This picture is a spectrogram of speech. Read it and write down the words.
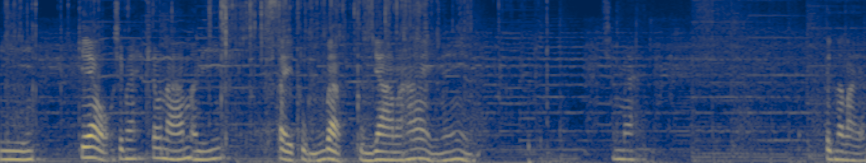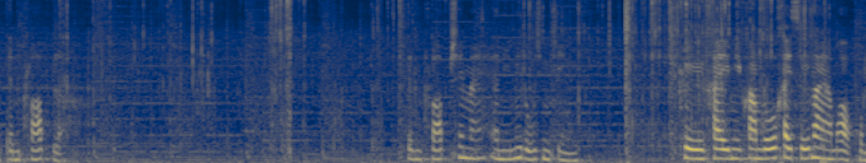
มีแก้วใช่ไหมแก้วน้ำอันนี้ ใส่ถุงแบบถุงยามาให้นี่ใช่ไหมเป็นอะไรอะเป็นพร็อพเหรอ เป็นพร็อพใช่ไหม อันนี้ไม่รู้จริง ๆ คือใครมีความรู้ใครซื้อมาบอกผม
